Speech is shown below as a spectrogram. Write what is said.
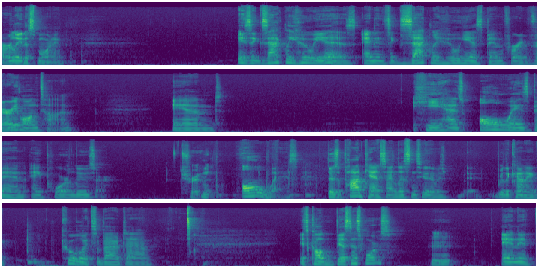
early this morning is exactly who he is and it's exactly who he has been for a very long time and he has always been a poor loser True. I mean, always. There's a podcast I listened to that was really kind of cool. It's about, uh, it's called Business Wars. Mhm. And it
